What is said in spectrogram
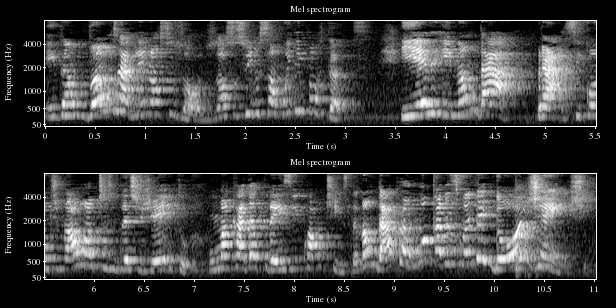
Então vamos abrir nossos olhos. Nossos filhos são muito importantes. E ele e não dá pra, se continuar o autismo desse jeito, uma a cada três vem com autista. Não dá pra uma a cada 52, gente.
